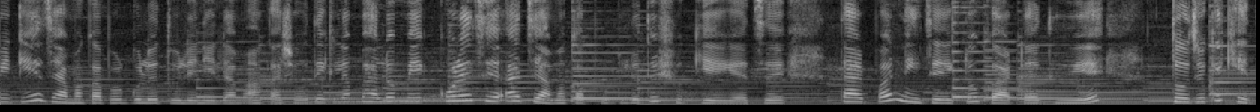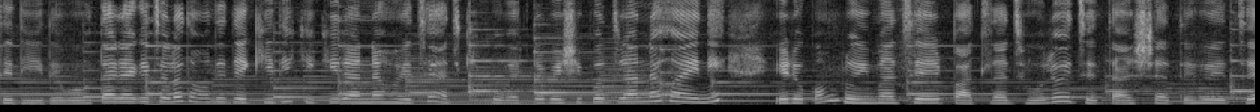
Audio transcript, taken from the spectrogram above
মিটিয়ে জামা কাপড়গুলো তুলে নিলাম। আকাশেও দেখলাম ভালো মেঘ করেছে আর জামা কাপড়গুলো তো শুকিয়ে গেছে। তারপর নিচে একটু গাটা ধুয়ে তোজোকে খেতে দিয়ে দেবো। তার আগে চলো তোমাদের দেখিয়ে দিই কী কী রান্না হয়েছে। আজকে খুব একটা বেশি পদ রান্না হয়নি। এরকম রুই মাছের পাতলা ঝোল হয়েছে, তার সাথে হয়েছে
